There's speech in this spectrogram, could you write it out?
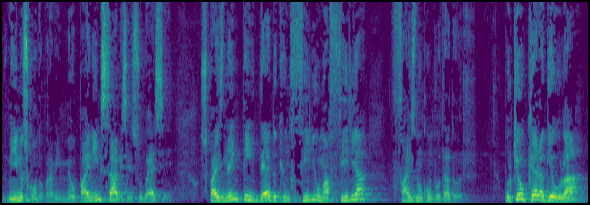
os meninos contam para mim, meu pai nem sabe, se ele soubesse, os pais nem têm ideia do que um filho ou uma filha faz no computador. Porque eu quero a Geulah,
